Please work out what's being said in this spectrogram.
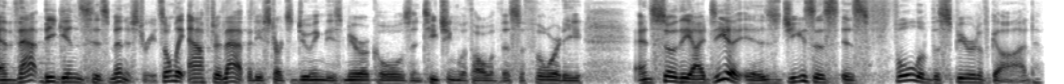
And that begins his ministry. It's only after that that he starts doing these miracles and teaching with all of this authority. And so the idea is Jesus is full of the Spirit of God,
